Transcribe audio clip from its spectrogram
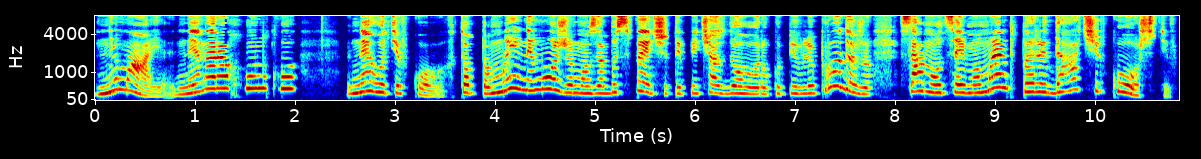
немає ні на рахунку, ні готівкових. Тобто ми не можемо забезпечити під час договору купівлі-продажу саме у цей момент передачі коштів.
